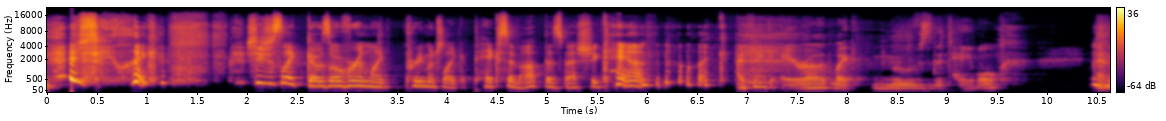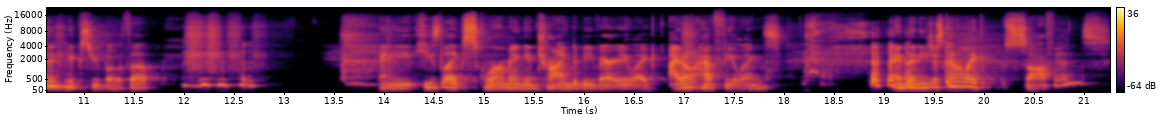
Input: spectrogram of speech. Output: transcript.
and she like she just like goes over and like pretty much like picks him up as best she can. like I think Aira like moves the table and then picks you both up. And he, he's like squirming and trying to be very like, I don't have feelings. And then he just kind of like softens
